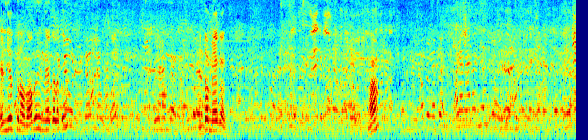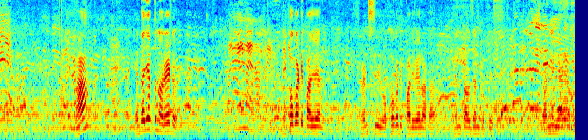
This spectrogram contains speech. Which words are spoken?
ఏం చెప్తున్నావు బాబు ఈ మేకలకు? ఎంత మేక? ఎంత చెప్తున్నావు రేటు? ఒక్కొక్కటి పదివేలు. ఫ్రెండ్స్ ఒక్కొక్కటి పదివేలు అట టెన్ థౌజండ్ రూపీస్. ఇవన్నీ మేకలు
